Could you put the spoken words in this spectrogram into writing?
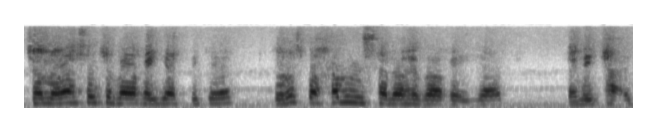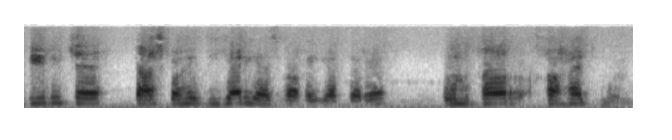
چون محسن که واقعیت بگه درست با همون صلاح واقعیت یعنی تعبیری که دستگاه دیگری از واقعیت داره اون کار خواهد موند.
